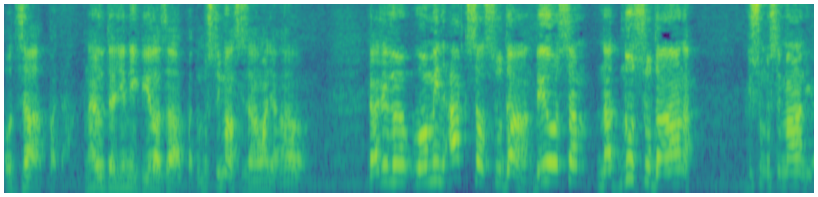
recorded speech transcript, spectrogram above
od zapada, najudaljenijeg dijela zapada, muslimanski zamalja, naravno. Kaže, o min aksal Sudan, bio sam na dnu Sudana, gdje su muslimani.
